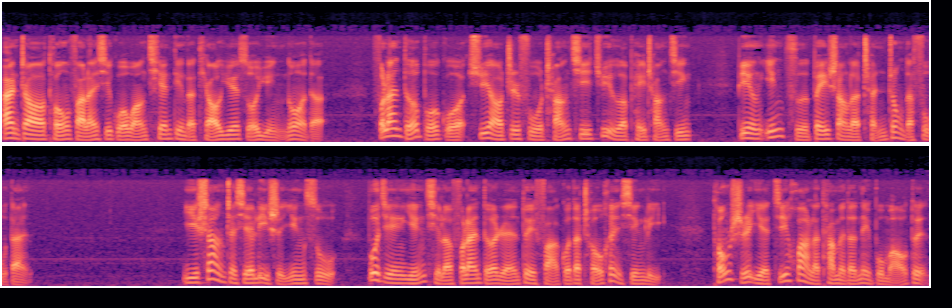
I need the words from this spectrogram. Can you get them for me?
按照同法兰西国王签订的条约所允诺的，弗兰德伯国需要支付长期巨额赔偿金。并因此背上了沉重的负担。以上这些历史因素不仅引起了弗兰德人对法国的仇恨心理，同时也激化了他们的内部矛盾。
